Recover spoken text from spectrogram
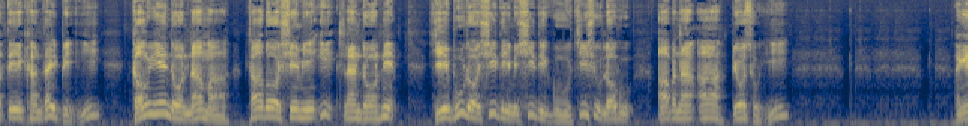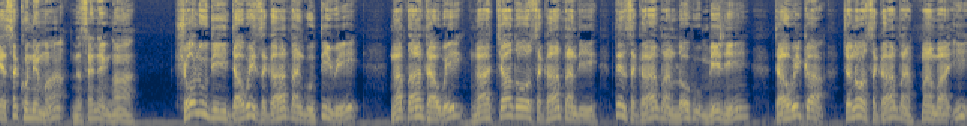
အသေးခံတိုက်ပေ၏ခေါင်းရင်းတော်နားမှာထားသောရှင်မြင်းဤလှံတော်နှင့်ရေဘူးတော်ရှိသည်မရှိသည်ကို ကြည့်ရှုလောဟုအာဗနာအားပြောဆို၏ အငယ်၁၉မှ25ရှောလူသည်ဒါဝိဒ်စကားတန်ကိုသိ၍ငါသားဒါဝိဒ်ငါကြားသောစကားတန်သည်တင့်စကားတန်လောဟုမေးလျင်ဒါဝိဒ်ကကျွန်တော်စကားတန်မှန်ပါ၏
